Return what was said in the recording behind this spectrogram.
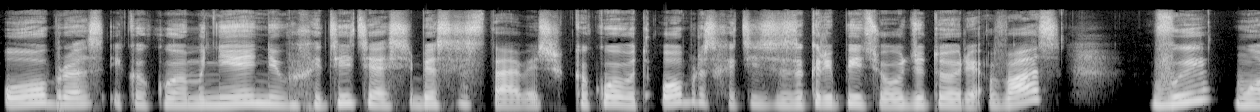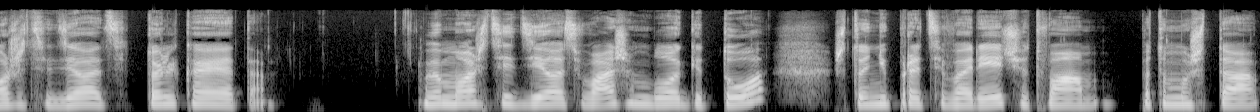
образ и какое мнение вы хотите о себе составить, какой вот образ хотите закрепить у аудитории вас, вы можете делать только это. Вы можете делать в вашем блоге то, что не противоречит вам, потому что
